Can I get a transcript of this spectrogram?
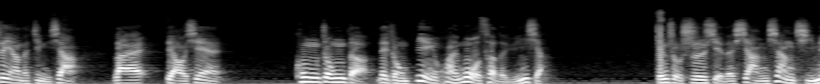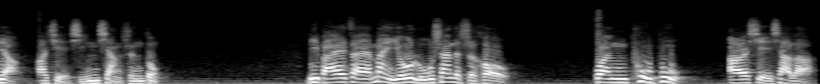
这样的景象来表现空中的那种变幻莫测的云想。整首诗写的想象奇妙，而且形象生动。李白在漫游庐山的时候，观瀑布而写下了。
